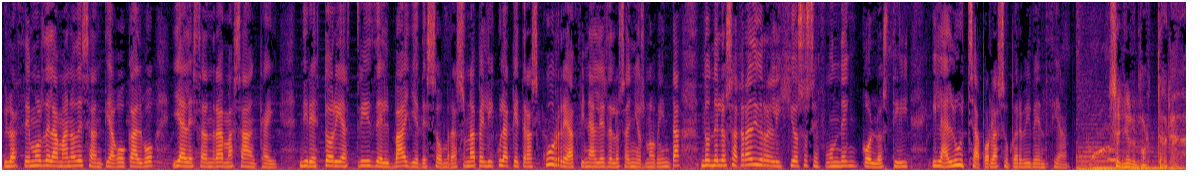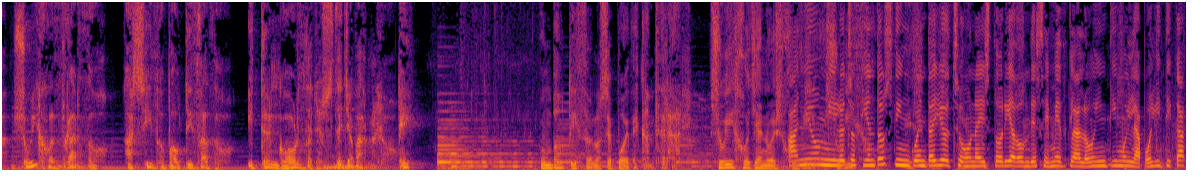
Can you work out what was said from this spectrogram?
y lo hacemos de la mano de Santiago Calvo y Alessandra Masankay, director y actriz del Valle de Sombras, una película que transcurre a finales de los años 90, donde lo sagrado y religioso se funden con lo hostil y la lucha por la supervivencia. Señor Mortara, su hijo Edgardo ha sido bautizado y tengo órdenes de llevármelo. ¿Qué? Un bautizo no se puede cancelar. Su hijo ya no es judío. Año su 1858, una historia donde se mezcla lo íntimo y la política,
